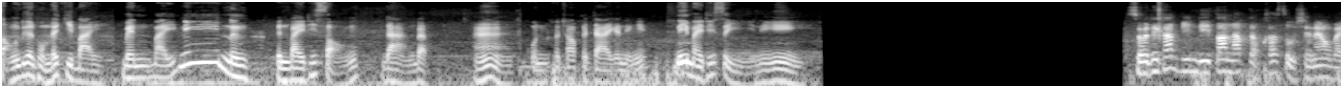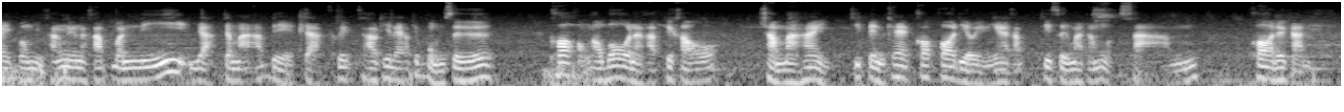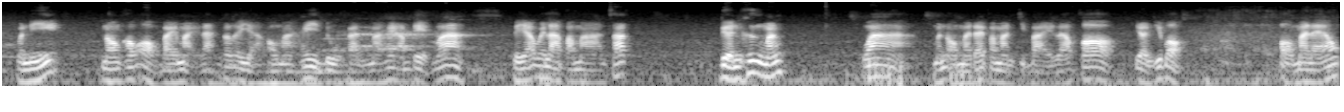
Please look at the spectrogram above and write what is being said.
สองเดือนผมได้กี่ใบ เป็นใบนิดหนึ่งเป็นใบที่สองด่างแบบ อ่า คนเขาชอบกระจายกันอย่างนี้ นี่ใบที่สี่นี่ สวัสดีครับยินดีต้อนรับกลับเข้าสู่ช anel ใบกลมอีกครั้งหนึ่งนะครับ วันนี้อยากจะมาอัปเดตจากคลิปคราวที่แล้วที่ผมซื้อข้อของ a l b o นะครับ ที่เขาชำมาให้ที่เป็นแค่ข้อข้อเดียวอย่างเงี้ยครับ ที่ซื้อมาทั้งหมด 3 ข้อด้วยกัน วันนี้ น้องเขาออกใบใหม่แล้วก็เลยอยากเอามาให้ดูกันมาให้อัปเดตว่าระยะเวลาประมาณสักเดือนครึ่งมั้ง ว่ามันออกมาได้ประมาณกี่ใบ แล้วก็อย่างที่บอกออกมาแล้ว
